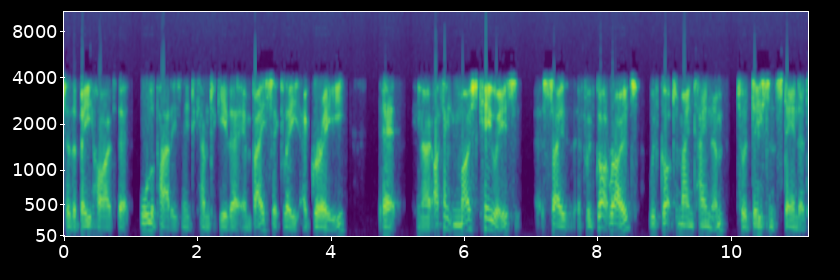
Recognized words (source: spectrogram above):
to the beehive that all the parties need to come together and basically agree that you know I think most Kiwis say if we've got roads, we've got to maintain them to a decent standard.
